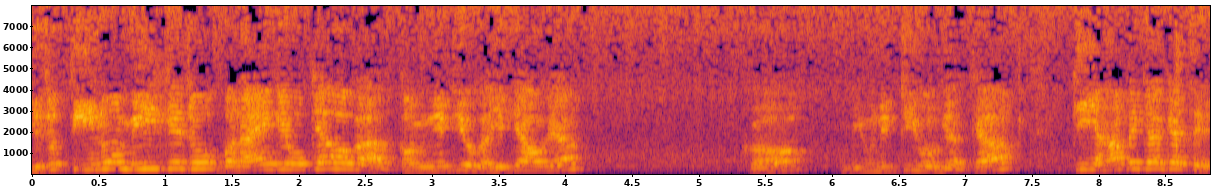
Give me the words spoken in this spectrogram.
ये जो तीनों मिलके जो बनाएँगे, वो क्या होगा? कम्युनिटी होगा। ये क्या हो गया? कम्युनिटी हो गया। क्या? कि यहाँ पे क्या क्या थे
